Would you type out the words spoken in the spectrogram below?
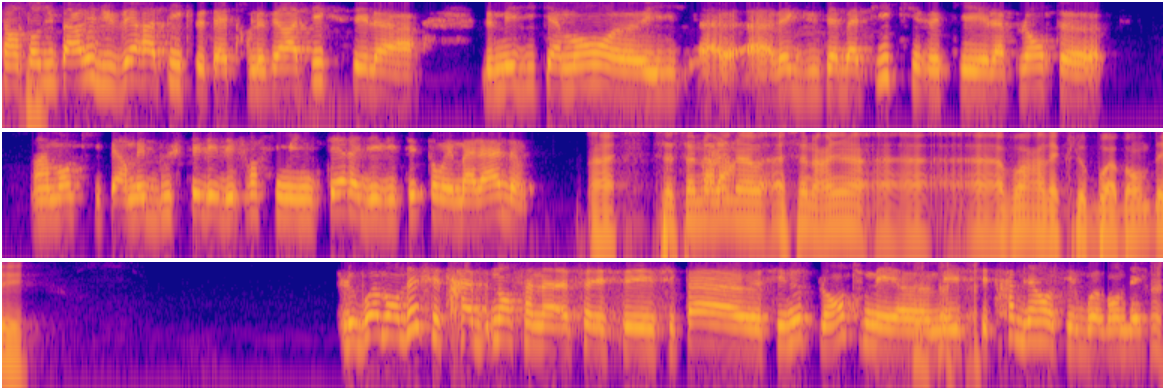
as entendu parler du Verapic peut-être? Le Verapic c'est la le médicament euh, avec du Zabapic, euh, qui est la plante euh, vraiment qui permet de booster les défenses immunitaires et d'éviter de tomber malade. ça, n'a rien, à, ça n'a rien à, voir avec le bois bandé. Le bois bandé, c'est très non, ça c'est pas c'est une autre plante, mais mais c'est très bien aussi le bois bandé.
